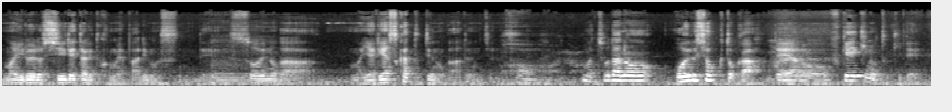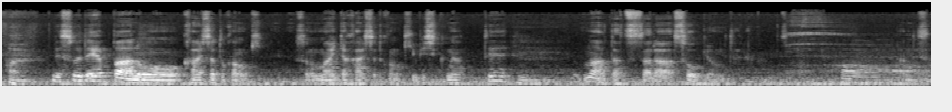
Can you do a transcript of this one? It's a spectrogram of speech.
まあ、いろいろ仕入れたりとかもやっぱありますんで、うん。そういうのが、まあ、やりやすかったっていうのがあるんじゃないはまあ、ちょうどあのオイルショックとかであの不景気の時ででそれでやっぱあの会社とかもきその巻いた会社とかも厳しくなって、まあ、脱サラ創業みたいななんです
